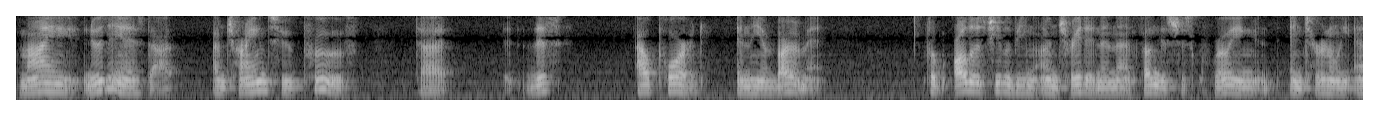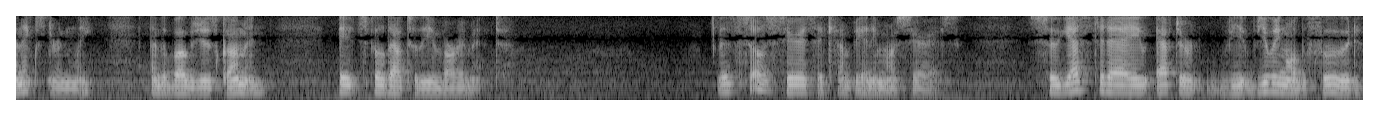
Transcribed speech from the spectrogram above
my new thing is that I'm trying to prove that this outpoured in the environment from all those people being untreated and that fungus just growing internally and externally and the bugs just coming, it spilled out to the environment. It's so serious, it can't be any more serious. So, yesterday, after viewing all the food,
